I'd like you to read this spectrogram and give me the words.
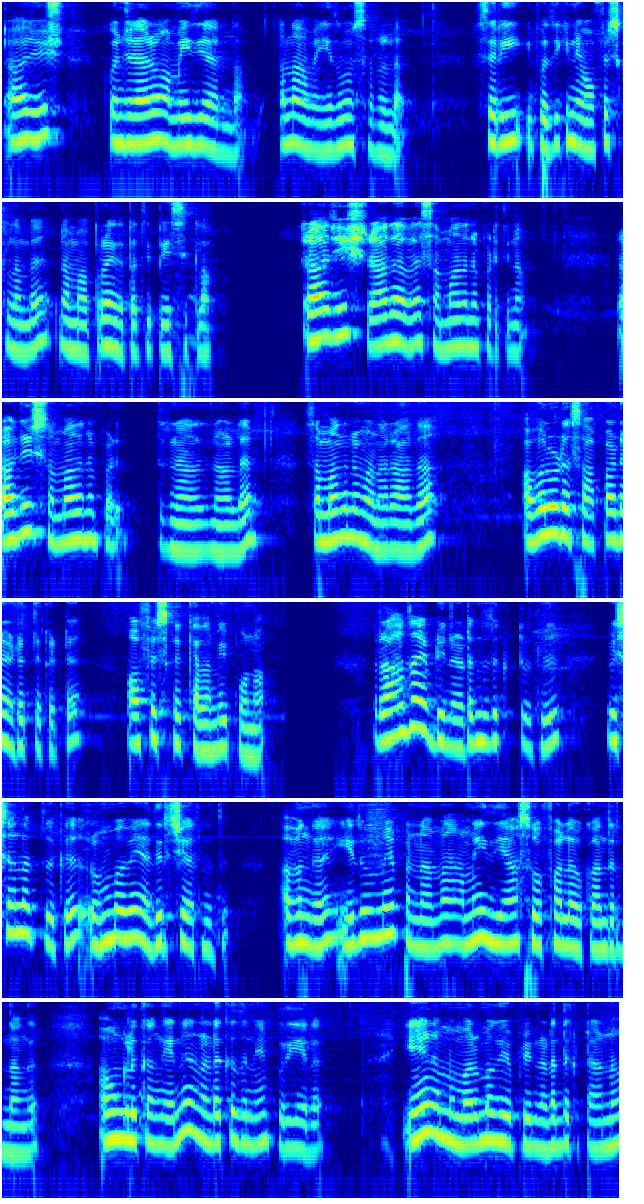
ராஜேஷ் கொஞ்ச நேரம் அமைதியாக இருந்தான். ஆனால் அவன் எதுவும் சொல்லலை. சரி இப்போதைக்கு நீ ஆஃபீஸ் கிளம்ப. நம்ம அப்புறம் இதை பற்றி பேசிக்கலாம். ராஜேஷ் ராதாவை சமாதானப்படுத்தினான். ராஜேஷ் சமாதானப்படுத்தினதுனால சமாதானமான ராதா அவளோட சாப்பாடை எடுத்துக்கிட்டு ஆஃபீஸ்க்கு கிளம்பி போனான். ராதா இப்படி நடந்துக்கிட்டது விசாலத்துக்கு ரொம்பவே அதிர்ச்சியாக இருந்தது. அவங்க எதுவுமே பண்ணாமல் அமைதியாக சோஃபாவில் உட்காந்துருந்தாங்க அவங்களுக்கு அங்கே என்ன நடக்குதுன்னே புரியலை. ஏன் நம்ம மருமக இப்படி நடந்துக்கிட்டானோ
